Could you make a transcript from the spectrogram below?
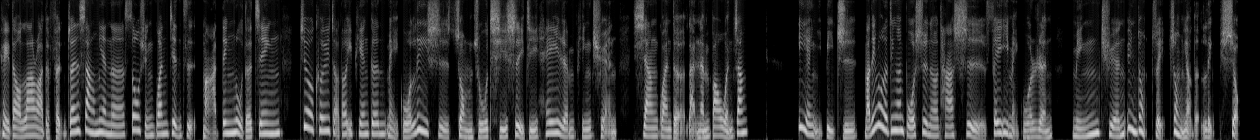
可以到 Lara 的粉砖上面呢，搜寻关键字“马丁·路德·金”，就可以找到一篇跟美国历史、种族歧视以及黑人平权相关的懒人包文章。一言以蔽之，马丁·路德·金恩博士呢，他是非裔美国人民权运动最重要的领袖。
